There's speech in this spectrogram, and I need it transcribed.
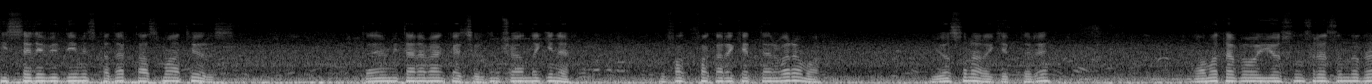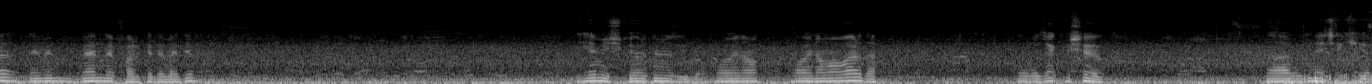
hissedebildiğimiz kadar tasma atıyoruz. Demin bir tane ben kaçırdım. Şu anda yine ufak ufak hareketler var ama yosun hareketleri. Ama tabii o yosun sırasında da demin ben de fark edemedim. Yemiş gördüğünüz gibi oyna, oynama var da yapacak bir şey yok. Abi yine çekiyor.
